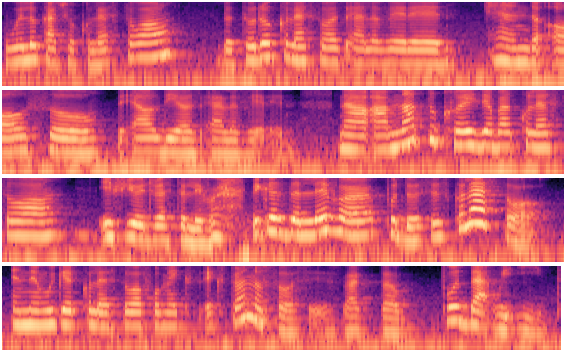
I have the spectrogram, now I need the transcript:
we look at your cholesterol. The total cholesterol is elevated, and also the LDL is elevated. Now, I'm not too crazy about cholesterol if you address the liver because the liver produces cholesterol and then we get cholesterol from ex- external sources like the food that we eat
